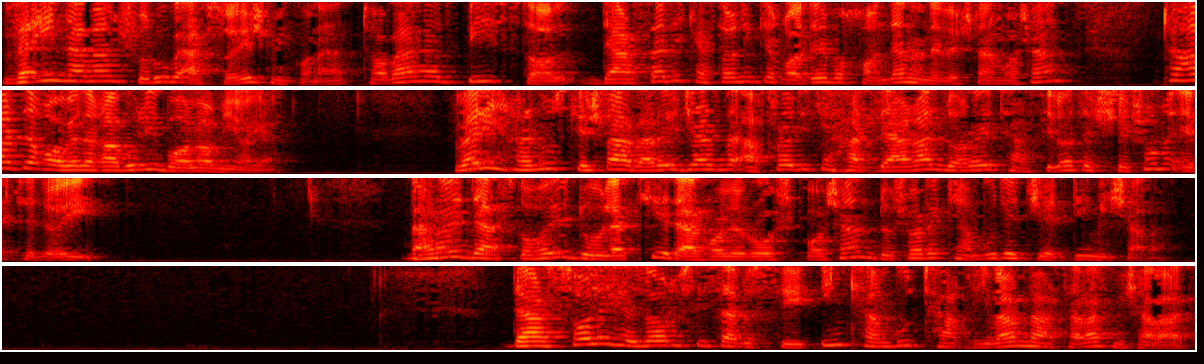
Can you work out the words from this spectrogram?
و این روند شروع به افزایش می کند تا بعد از 20 سال درصد کسانی که قادر به خواندن و نوشتن باشند تا حد قابل قبولی بالا می آید. ولی هنوز کشور برای جذب افرادی که حداقل دارای تحصیلات ششم ابتدایی برای دستگاه های دولتی در حال رشد باشند دچار کمبود جدی می شود. در سال 1330 این کمبود تقریبا برطرف می شود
